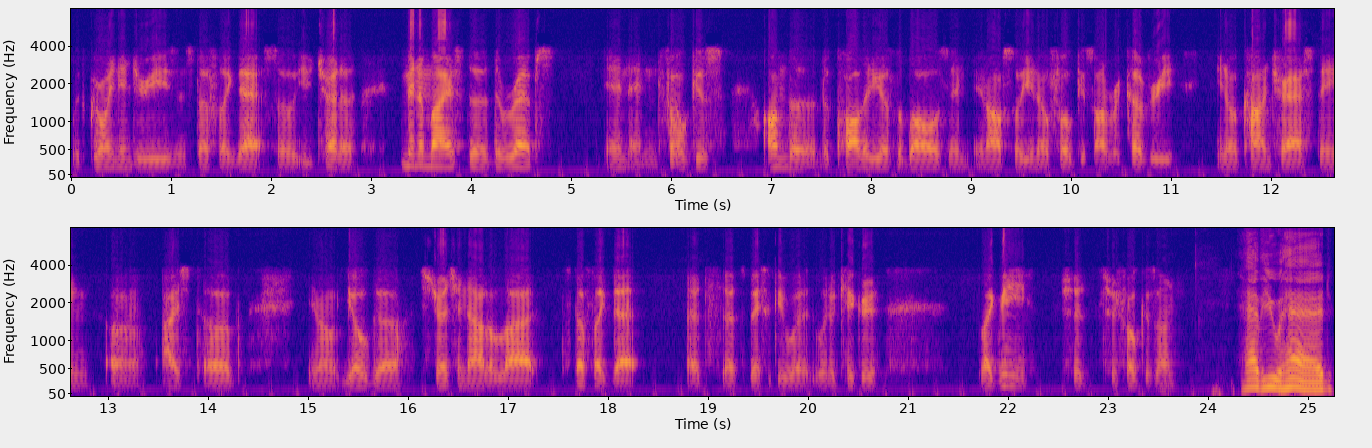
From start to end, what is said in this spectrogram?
with groin injuries and stuff like that. So you try to minimize the the reps and and focus on the the quality of the balls and and also you know focus on recovery you know contrasting uh ice tub you know yoga stretching out a lot stuff like that that's that's basically what what a kicker like me should should focus on have you had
